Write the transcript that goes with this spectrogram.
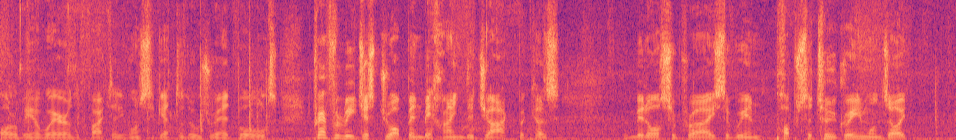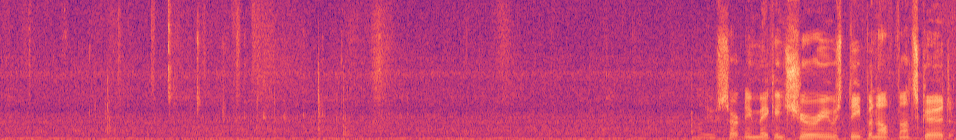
Paul will be aware of the fact that he wants to get to those red balls. Preferably just drop in behind the jack because we'd be all surprised if Wayne pops the two green ones out. Well, he was certainly making sure he was deep enough. That's good.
